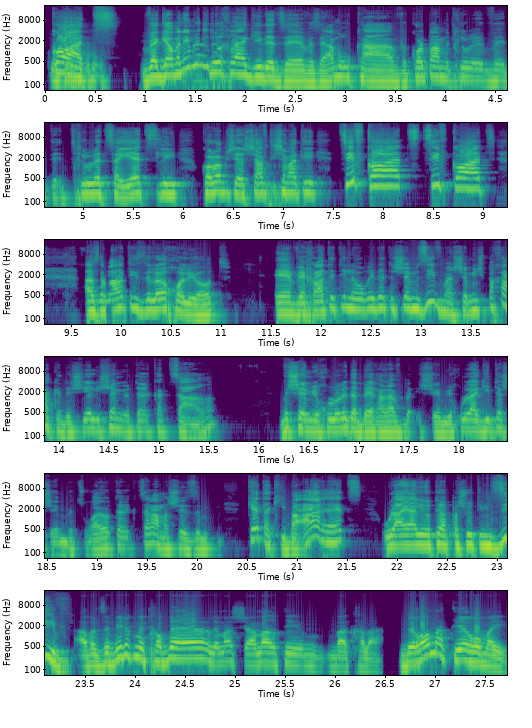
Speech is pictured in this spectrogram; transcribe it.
קואץ. והגרמנים לא ידעו איך להגיד את זה, וזה היה מורכב, וכל פעם התחילו, התחילו לצייץ לי, כל פעם שישבתי שמעתי, ציף קואץ. אז אמרתי, זה לא יכול להיות, אה, והחלטתי להוריד את השם זיו מהשם משפחה, כדי שיהיה לי שם יותר קצר, ושהם יוכלו לדבר עליו, שהם יוכלו להגיד את השם בצורה יותר קצרה, מה שזה קטע, כי בארץ אולי היה לי יותר פשוט עם זיו. אבל זה בדיוק מתחבר למה שאמרתי בהתחלה. ברומא תהיה רומאי.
